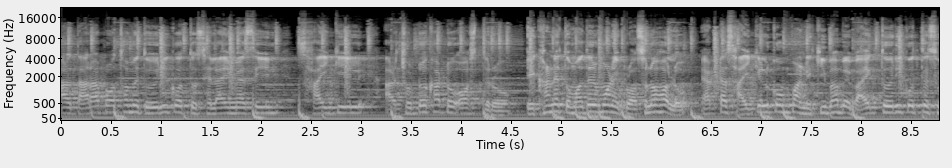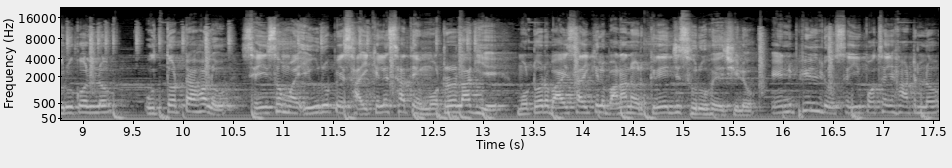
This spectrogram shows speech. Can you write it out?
আর তারা প্রথমে তৈরি করতো সেলাই মেশিন, সাইকেল আর ছোটোখাটো অস্ত্র। এখানে তোমাদের মনে প্রশ্ন হলো, একটা সাইকেল কোম্পানি কীভাবে বাইক তৈরি করতে শুরু করল? উত্তরটা হলো, সেই সময় ইউরোপে সাইকেলের সাথে মোটর লাগিয়ে মোটর বাইসাইকেল বানানোর ক্রেজ শুরু হয়েছিল। এনফিল্ডও সেই পথেই হাঁটলো।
